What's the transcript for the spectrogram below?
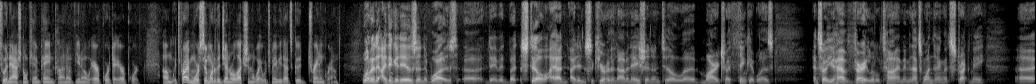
to a national campaign, kind of, you know, airport to airport. Um, it's probably more similar to the general election in a way, which maybe that's good training ground. Well, it, I think it is, and it was, uh, David. But still, I had I didn't secure the nomination until uh, March, I think it was, and so you have very little time. I mean, that's one thing that struck me. Uh,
